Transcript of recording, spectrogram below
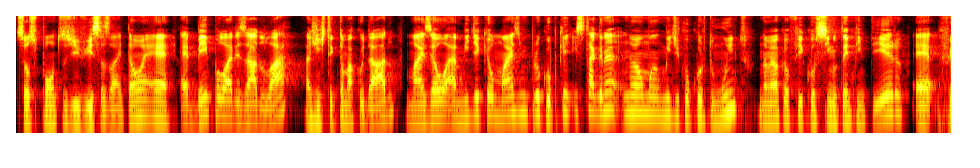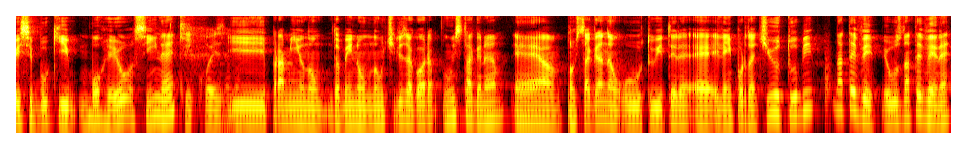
seus pontos de vista lá. Então é, é bem polarizado lá. A gente tem que tomar cuidado, mas é a mídia que eu mais me preocupo. Porque Instagram não é uma mídia que eu curto muito, não é o que eu fico assim o tempo inteiro. É Facebook morreu assim, né? Que coisa. E né? para mim eu não, também não, não utilizo agora o Instagram. É, o Instagram não, o Twitter é, ele é importante. E o YouTube na TV, eu uso na TV, né?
